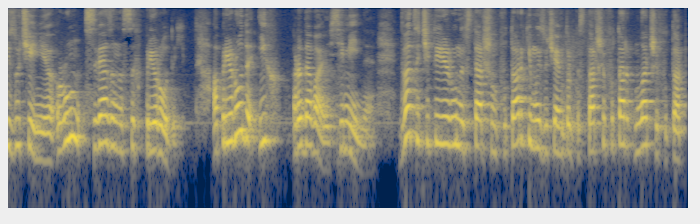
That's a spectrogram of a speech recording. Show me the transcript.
изучения рун связана с их природой, а природа их родовая, семейная. 24 руны в старшем футарке, мы изучаем только старший футарк, младший футарк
